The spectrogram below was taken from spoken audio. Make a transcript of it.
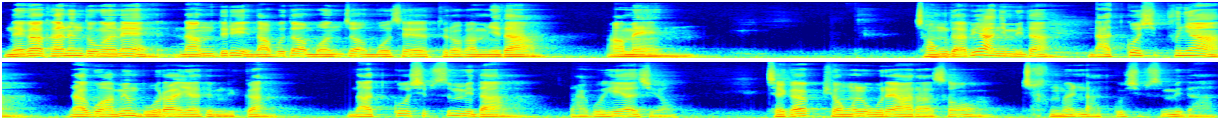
내가 가는 동안에 남들이 나보다 먼저 못에 들어갑니다. 아멘. 정답이 아닙니다. 낫고 싶으냐? 라고 하면 뭐라 해야 됩니까? 낫고 싶습니다. 라고 해야죠. 제가 병을 오래 알아서 정말 낫고 싶습니다.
